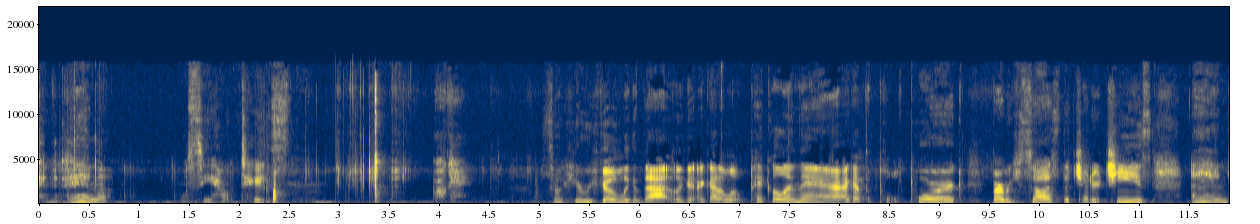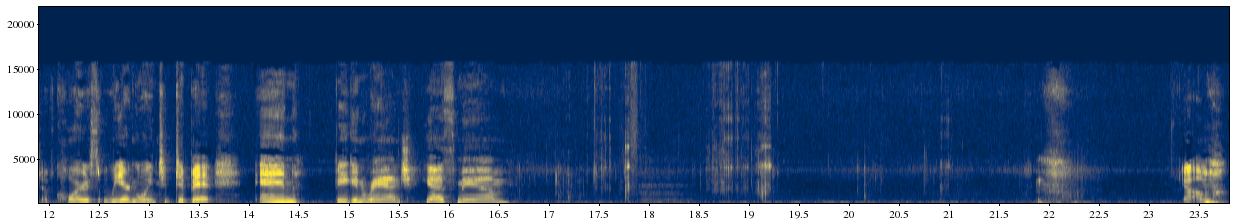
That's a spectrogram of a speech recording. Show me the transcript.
and then we'll see how it tastes. So here we go. Look at that. Look at I got a little pickle in there. I got the pulled pork, barbecue sauce, the cheddar cheese, and of course, we are going to dip it in vegan ranch. Yes, ma'am. Yum.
